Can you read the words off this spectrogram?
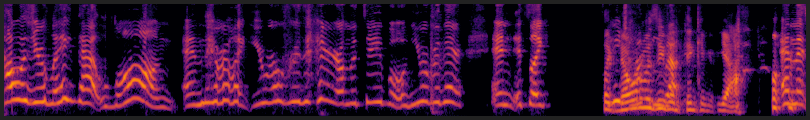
how is your leg that long?" And they were like, "You're over there on the table, and you're over there." And it's like, It's like you no one was talking even thinking, yeah. no and then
